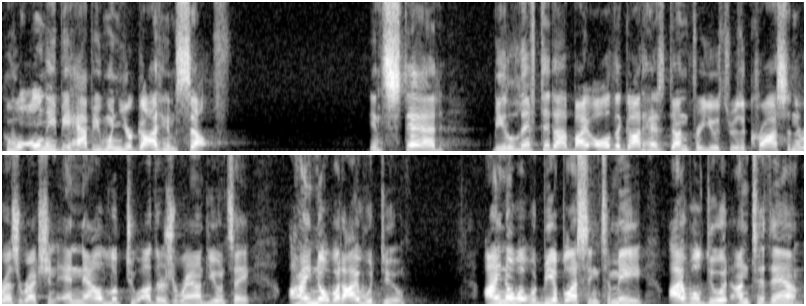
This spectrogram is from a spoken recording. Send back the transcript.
who will only be happy when you're God himself. Instead, be lifted up by all that God has done for you through the cross and the resurrection, and now look to others around you and say, I know what I would do. I know what would be a blessing to me. I will do it unto them.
